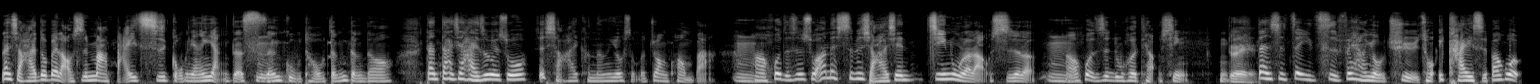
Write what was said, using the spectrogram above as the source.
那小孩都被老师骂白痴、狗娘养的、死人骨头等等的哦。嗯、但大家还是会说，这小孩可能有什么状况吧？嗯，啊，或者是说啊，那是不是小孩先激怒了老师了？嗯，啊，或者是如何挑衅？对，但是这一次非常有趣，从一开始，包括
